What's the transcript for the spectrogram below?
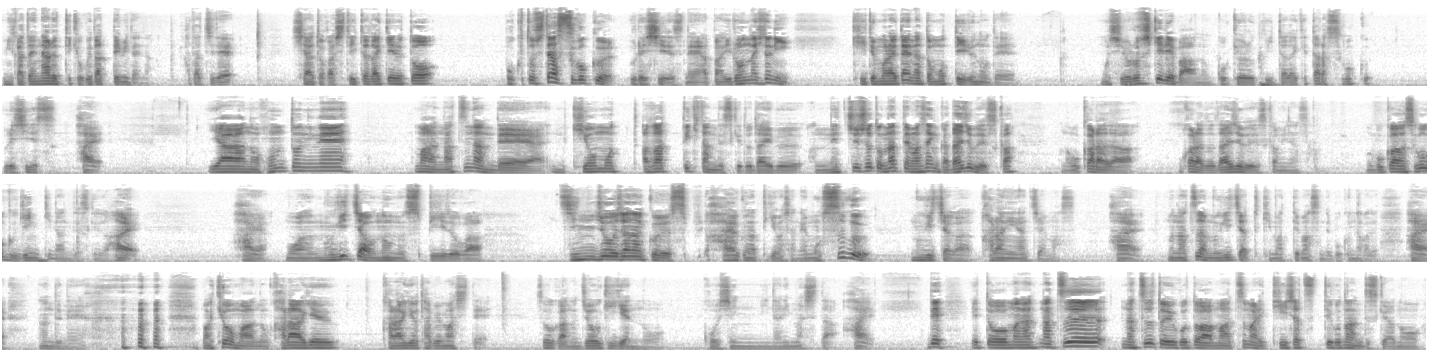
味方になるって曲だってみたいな形でシェアとかしていただけると、僕としてはすごく嬉しいですね。やっぱいろんな人に聞いてもらいたいなと思っているので、もしよろしければ、あの、ご協力いただけたらすごく嬉しいです。はい。いやあの、本当にね、まあ夏なんで、気温も上がってきたんですけど、だいぶ。熱中症となってませんか？大丈夫ですか？お体、お体大丈夫ですか？皆さん。僕はすごく元気なんですけど、はい。はい。もうあの、麦茶を飲むスピードが、尋常じゃなく速くなってきましたね。もうすぐ麦茶が空になっちゃいます。はい。まあ、夏は麦茶と決まってますんで、僕の中では。はい。なんでね まあ今日もあの、唐揚げ、唐揚げを食べまして、すごくあの、上機嫌の更新になりました。はい。で、えっと、まあ、夏、夏ということは、まあ、つまり T シャツっていうことなんですけど、あの、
